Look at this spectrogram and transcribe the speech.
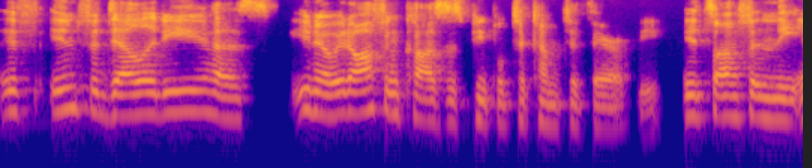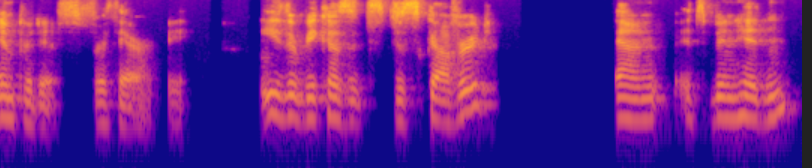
if infidelity has, you know, it often causes people to come to therapy. It's often the impetus for therapy, either because it's discovered and it's been hidden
